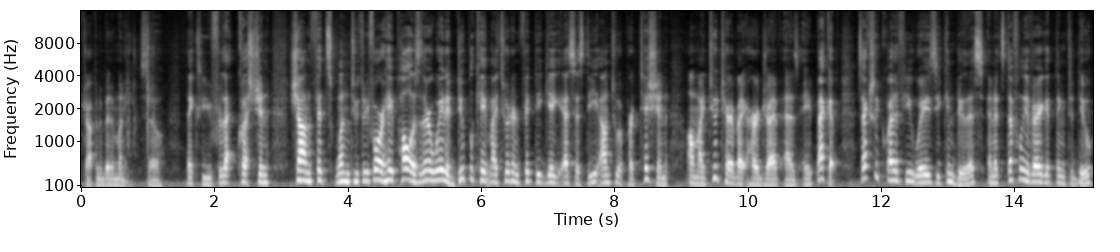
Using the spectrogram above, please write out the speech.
dropping a bit of money. So. Thank you for that question. Sean Fitz1234. Hey, Paul, is there a way to duplicate my 250 gig SSD onto a partition on my 2 terabyte hard drive as a backup? There's actually quite a few ways you can do this, and it's definitely a very good thing to do.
